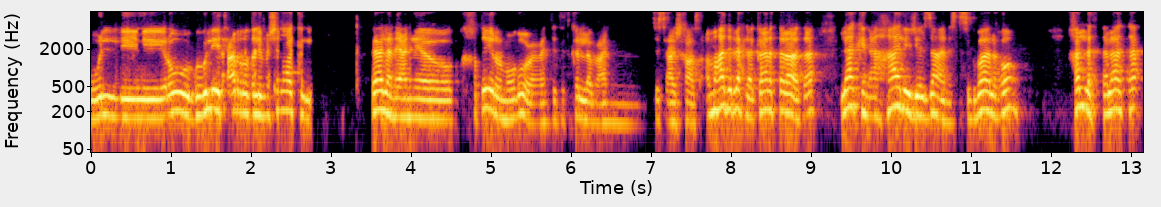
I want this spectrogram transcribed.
واللي يروق واللي يتعرض لمشاكل. فعلا يعني خطير الموضوع أنت تتكلم عن تسعة أشخاص. أما هذه الرحلة كانت ثلاثة لكن أهالي جيزان استقبالهم خلى الثلاثه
